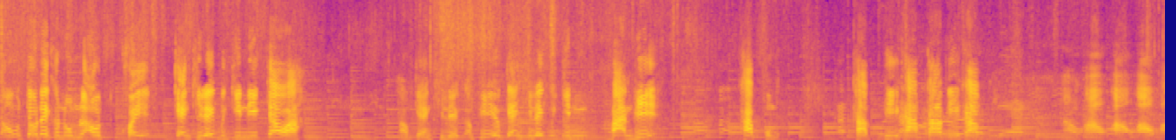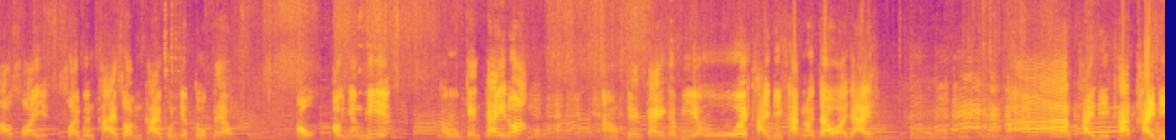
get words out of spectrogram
เอาเจ้าได้ขนมแล้วเอาคอยแกงขี้เล็กไปกินอีกเจ้าอะเอาแกงขี้เล็กเอาพี่เอาแกงขี้เล็กไปกินบ้านพี่ ครับผมครับพี่ครับครับพี่ครับ เอาเอาเอาเอาเอาซอยซอยเพิ่นขายซอยเพิ่นขายฝนจะตกแล้ว เอาเอายังพี่ เอาแกงไก่เนาะ เอาแกงไก่ครับพี่โอ้ยขายดีคักเนาะเจ้าอะยายอาดขายดีคักขายดี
